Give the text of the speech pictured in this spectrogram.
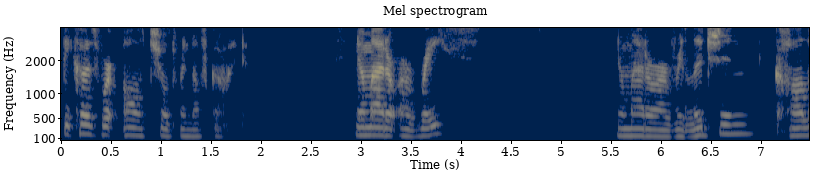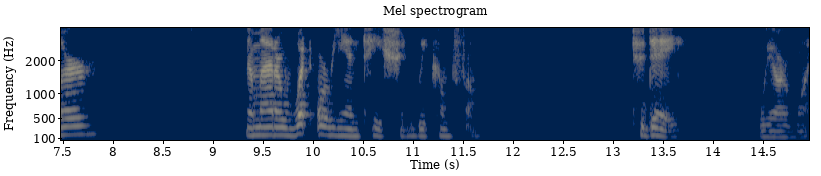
because we're all children of God. No matter our race, no matter our religion, color, no matter what orientation we come from. Today, we are one.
